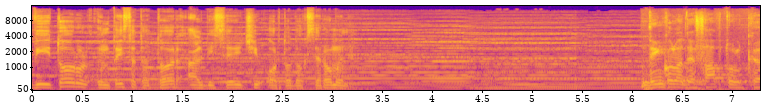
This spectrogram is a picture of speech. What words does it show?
viitorul întâi stătător al Bisericii Ortodoxe Române. Dincolo de faptul că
